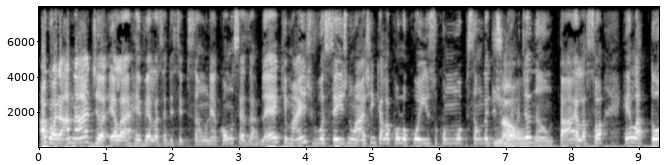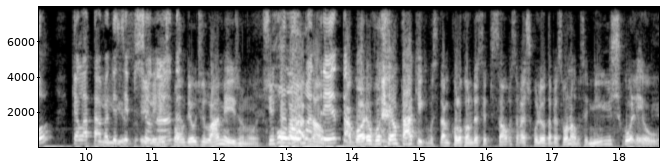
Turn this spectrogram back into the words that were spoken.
Agora, a Nádia, ela revela essa decepção, né, com o Cesar Black, mas vocês não acham que ela colocou isso como uma opção da discórdia, não, tá? Ela só relatou que ela tava Isso, decepcionada. Ele respondeu de lá mesmo. Tinha que ter Rolou falado, uma não, treta. agora eu vou sentar aqui, que você tá me colocando decepção, você vai escolher outra pessoa. Não, você me escolheu.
